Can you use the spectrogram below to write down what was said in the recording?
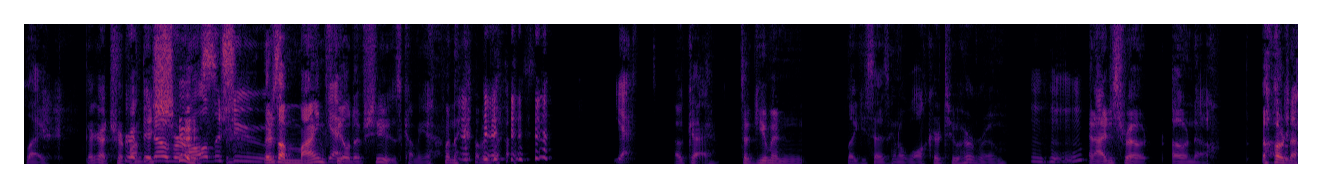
like they're gonna trip on these over shoes. all the shoes. There's a minefield of shoes coming in when they come in. yes. Okay, so Gyumin, like you said, is gonna walk her to her room, hmm and I just wrote, "Oh no, oh no."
